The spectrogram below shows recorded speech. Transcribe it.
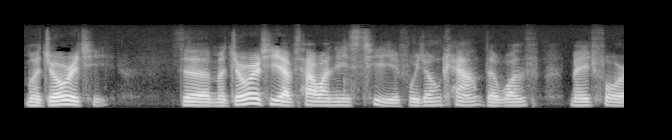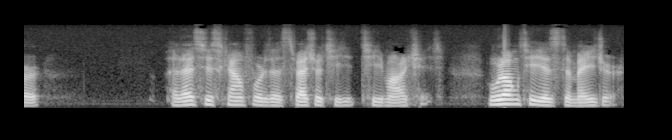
majority. The majority of Taiwanese tea, if we don't count the ones made for, uh, let's just count for the specialty tea market. Oolong tea is the major.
